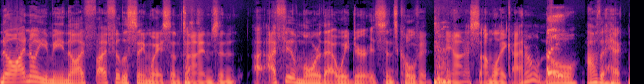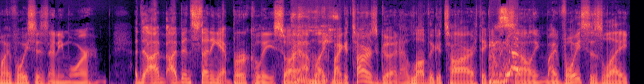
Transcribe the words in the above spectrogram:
No, I know what you mean though. I feel the same way sometimes, and I, I feel more that way dur- since COVID. To be honest, I'm like I don't know how the heck my voice is anymore. I'm, I've been studying at Berklee, so I, I'm like my guitar is good. I love the guitar. I think I'm excelling. My voice is like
